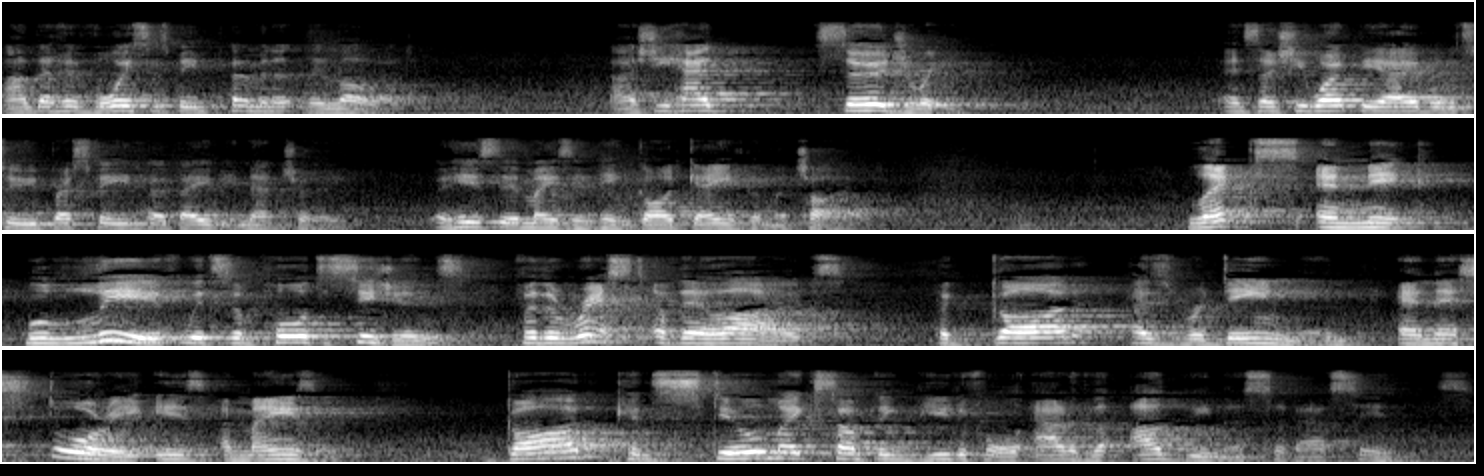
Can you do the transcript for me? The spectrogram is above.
uh, that her voice has been permanently lowered. Uh, she had surgery, and so she won't be able to breastfeed her baby naturally. And here's the amazing thing God gave them a child. Lex and Nick will live with some poor decisions for the rest of their lives. But God has redeemed them, and their story is amazing. God can still make something beautiful out of the ugliness of our sins.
